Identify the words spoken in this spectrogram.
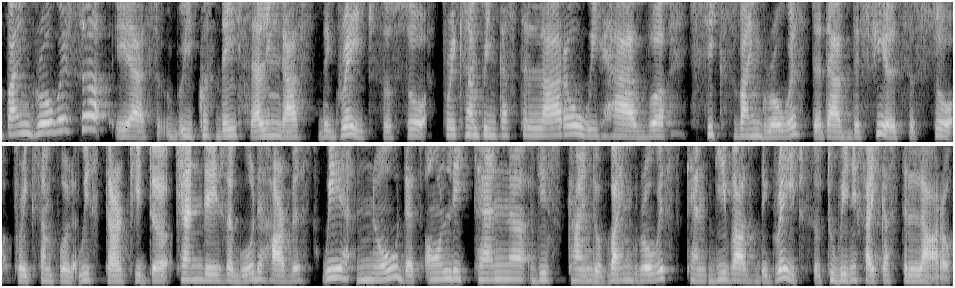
vine growers, uh, yes, because they selling us the grapes. So, for example, in Castellaro, we have uh, six vine growers that have the fields. So, for example, we started uh, 10 days ago the harvest. We know that only 10 uh, this kind of vine growers can give us the grapes to vinify Castellaro.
